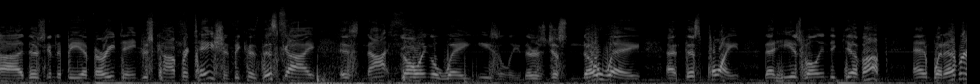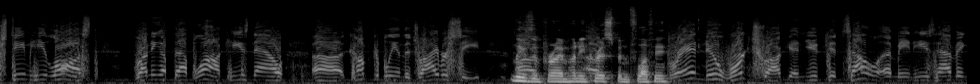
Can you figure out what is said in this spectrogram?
Uh, there's going to be a very dangerous confrontation because this guy is not going away easily. There's just no way at this point that he is willing to give up. And whatever steam he lost running up that block, he's now uh, comfortably in the driver's seat Leaves the prime honey crisp and fluffy. Brand new work truck, and you can tell. I mean, he's having.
